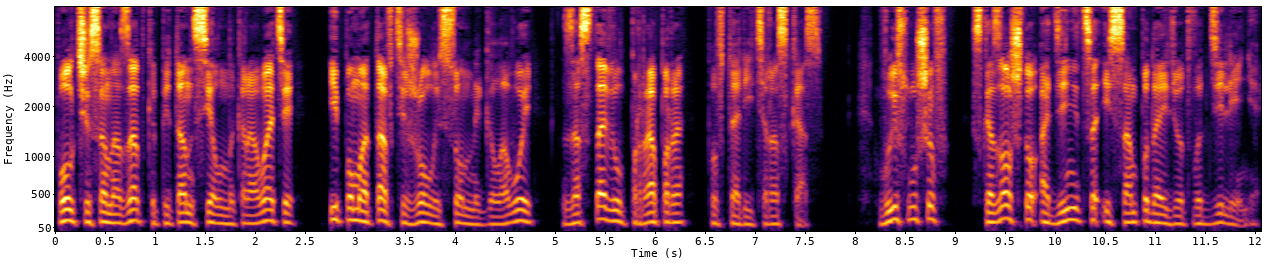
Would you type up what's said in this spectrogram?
Полчаса назад капитан сел на кровати и, помотав тяжелой сонной головой, заставил прапора повторить рассказ. Выслушав, сказал, что оденется и сам подойдет в отделение.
